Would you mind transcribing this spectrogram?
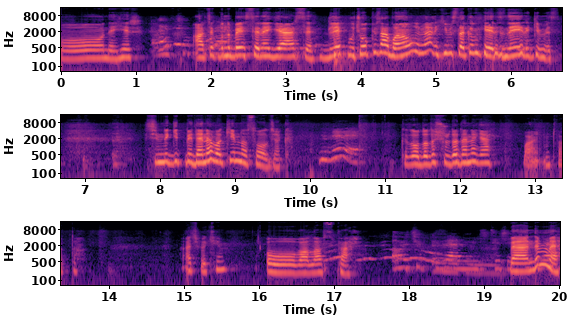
Oo Nehir. Artık bunu 5 sene giyersin. Dilek bu çok güzel. Bana olur lan. İkimiz takım giyeriz. Nehir ikimiz. Şimdi git bir dene bakayım nasıl olacak. Nereye? Kız odada şurada dene gel. Banyo mutfakta. Aç bakayım. Oo vallahi süper. Ama çok güzelmiş. Teşekkür Beğendin mi?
